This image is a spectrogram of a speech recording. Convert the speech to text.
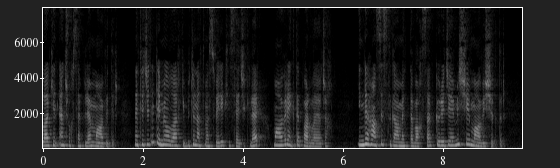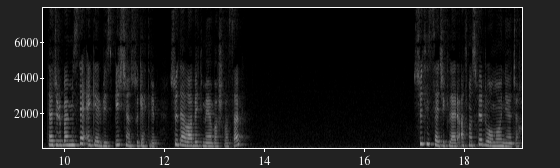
lakin ən çox səpilən mavidir. Nəticədə demək olar ki, bütün atmosferik hissəciklər mavi rəngdə parlayacaq. İndi hansı istiqamətdə baxsaq, görəcəyimiz şey mavi işıqdır. Təcrübəmizdə əgər biz bir çən su gətirib süd əlavə etməyə başlasaq, süd hissəcikləri atmosfer rolunu oynayacaq.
